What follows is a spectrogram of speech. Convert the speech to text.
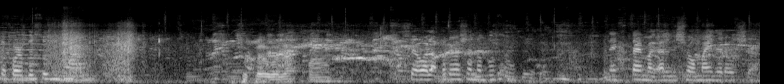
Super busog na. Super wala pa. Siya wala pa daw siya nabusog. Next time, mag-ando siomay na daw siya.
